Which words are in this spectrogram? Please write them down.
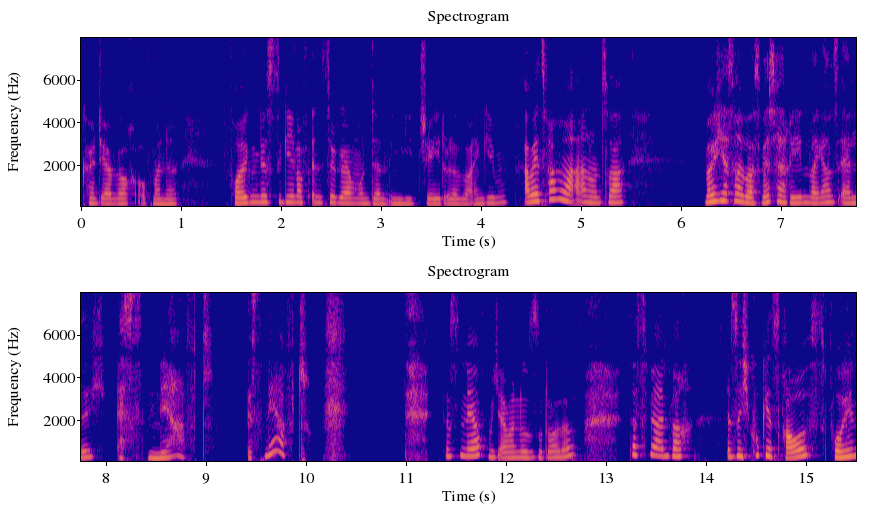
könnt ihr einfach auf meine Folgenliste gehen auf Instagram und dann irgendwie Jade oder so eingeben. Aber jetzt fangen wir mal an und zwar möchte ich erstmal über das Wetter reden, weil ganz ehrlich, es nervt. Es nervt. es nervt mich einfach nur so dolle, dass wir einfach. Also, ich gucke jetzt raus. Vorhin,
